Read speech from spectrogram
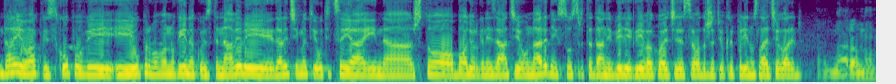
Da li ovakvi skupovi i upravo ova novina koju ste navili, da li će imati uticaja i na što bolju organizaciju u narednih susreta Dani bilje i gljiva koje će se održati u Kripoljinu sledeće godine? Pa, naravno,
